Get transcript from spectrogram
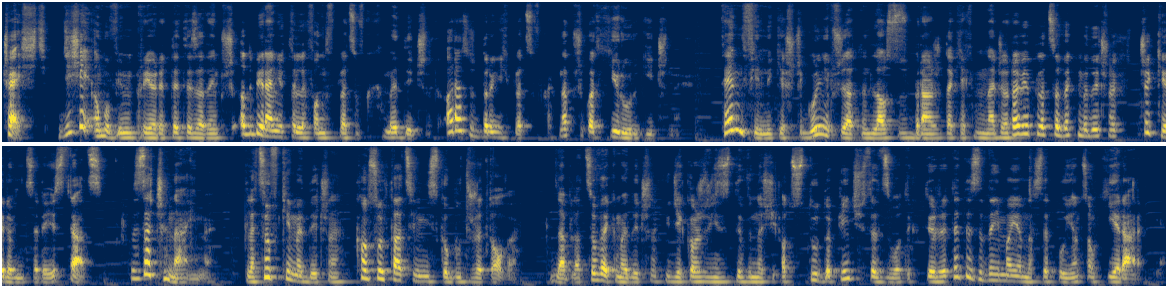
Cześć! Dzisiaj omówimy priorytety zadań przy odbieraniu telefonów w placówkach medycznych oraz w drogich placówkach, np. chirurgicznych. Ten filmik jest szczególnie przydatny dla osób z branży, tak jak menadżerowie placówek medycznych czy kierownicy rejestracji. Zaczynajmy. Placówki medyczne, konsultacje niskobudżetowe. Dla placówek medycznych, gdzie koszt wizyty wynosi od 100 do 500 zł, priorytety zadań mają następującą hierarchię.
